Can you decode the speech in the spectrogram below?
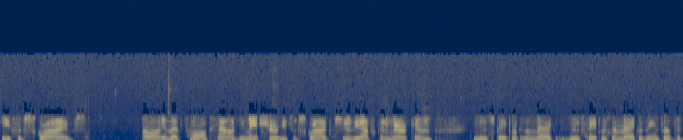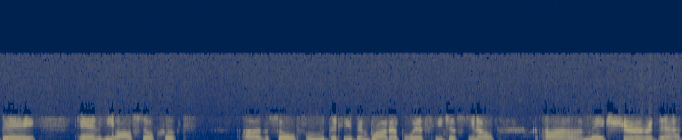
he subscribed uh, in that small town. He made sure he subscribed to the African American newspapers and mag- newspapers and magazines of the day, and he also cooked uh, the soul food that he'd been brought up with. He just, you know, uh, made sure that,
